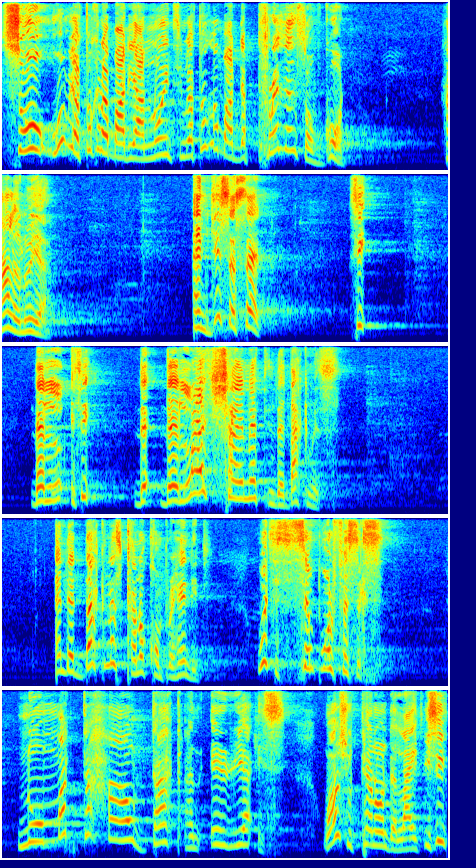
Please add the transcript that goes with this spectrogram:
So when we are talking about the anointing, we are talking about the presence of God. Hallelujah. And Jesus said, see, the, see, the, the light shineth in the darkness. And the darkness cannot comprehend it, which is simple physics. No matter how dark an area is, once you turn on the light, you see,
